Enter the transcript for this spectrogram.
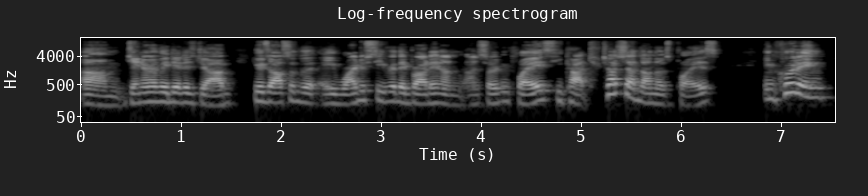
um, generally did his job. He was also the a wide receiver they brought in on, on certain plays. He caught two touchdowns on those plays, including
